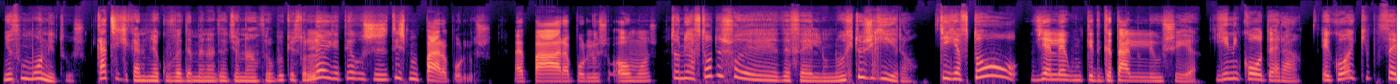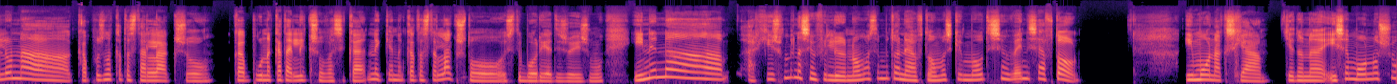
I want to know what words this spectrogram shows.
νιώθουν μόνοι τους. Κάτσε και κάνει μια κουβέντα με έναν τέτοιον άνθρωπο και στο λέω γιατί έχω συζητήσει με πάρα πολλούς. Με πάρα πολλούς όμως. Τον εαυτό τους ε, δεν θέλουν, όχι τους γύρω. Και γι' αυτό διαλέγουν και την κατάλληλη ουσία. Γενικότερα, εγώ εκεί που θέλω να κάπως να κατασταλάξω κάπου να καταλήξω βασικά, ναι, και να κατασταλάξω το, στην πορεία της ζωής μου, είναι να αρχίσουμε να συμφιλειωνόμαστε με τον εαυτό μας και με ό,τι συμβαίνει σε αυτόν. Η μοναξιά και το να είσαι μόνος σου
